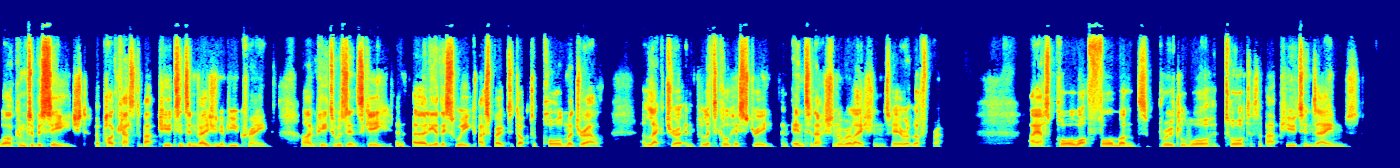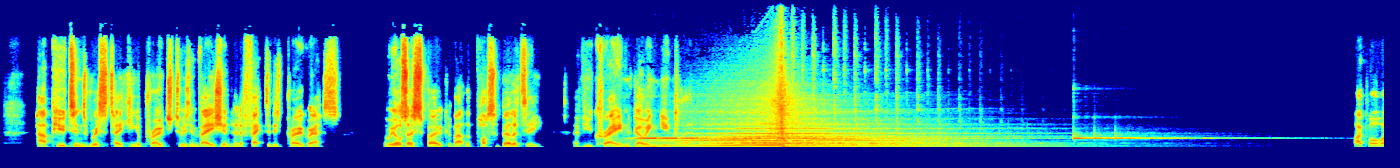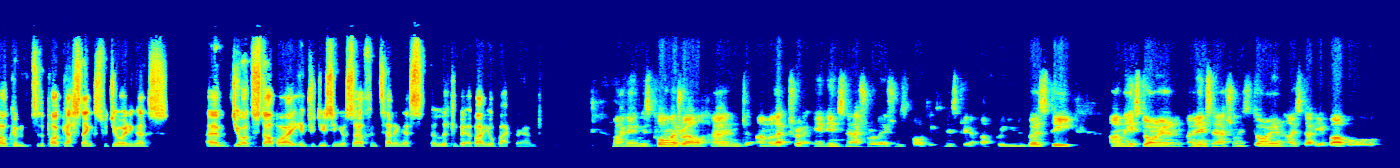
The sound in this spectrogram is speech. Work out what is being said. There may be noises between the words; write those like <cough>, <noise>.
Welcome to Besieged, a podcast about Putin's invasion of Ukraine. I'm Peter Wazinski, and earlier this week I spoke to Dr. Paul Maddrell, a lecturer in political history and international relations here at Loughborough. I asked Paul what four months of brutal war had taught us about Putin's aims, how Putin's risk taking approach to his invasion had affected his progress, and we also spoke about the possibility of Ukraine going nuclear. Hi, Paul. Welcome to the podcast. Thanks for joining us. Um, do you want to start by introducing yourself and telling us a little bit about your background? My name is Paul Maddrell, and I'm a lecturer in international relations, politics, and history at Loughborough University. I'm a historian, I'm an international historian. I study above all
